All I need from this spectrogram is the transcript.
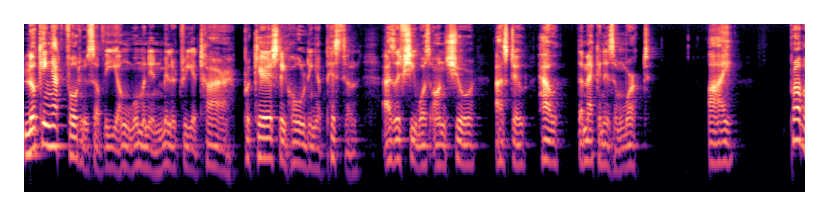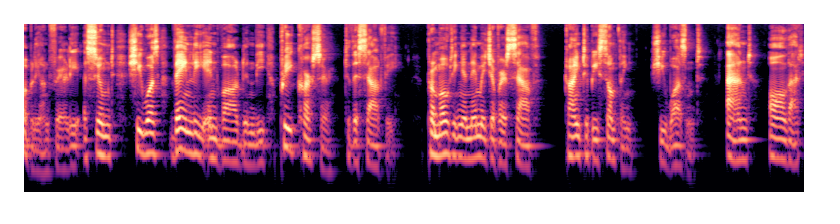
Looking at photos of the young woman in military attire, precariously holding a pistol as if she was unsure as to how the mechanism worked, I, probably unfairly, assumed she was vainly involved in the precursor to the selfie, promoting an image of herself, trying to be something she wasn't, and all that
